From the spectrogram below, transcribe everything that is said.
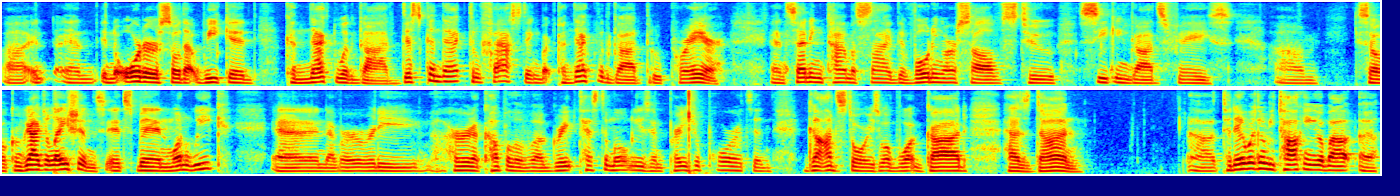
uh, and, and in order so that we could connect with God, disconnect through fasting, but connect with God through prayer and setting time aside, devoting ourselves to seeking God's face. Um, so, congratulations. It's been one week, and I've already heard a couple of uh, great testimonies and praise reports and God stories of what God has done. Uh, today, we're going to be talking about a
